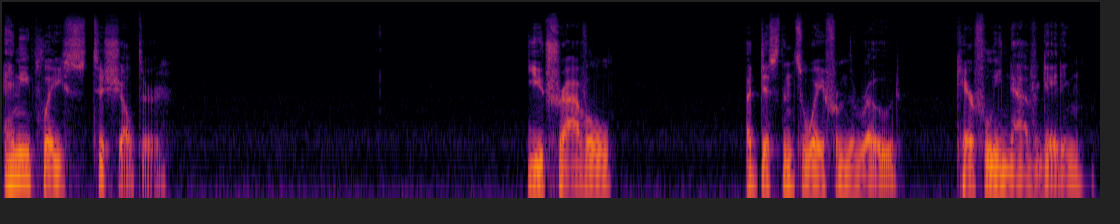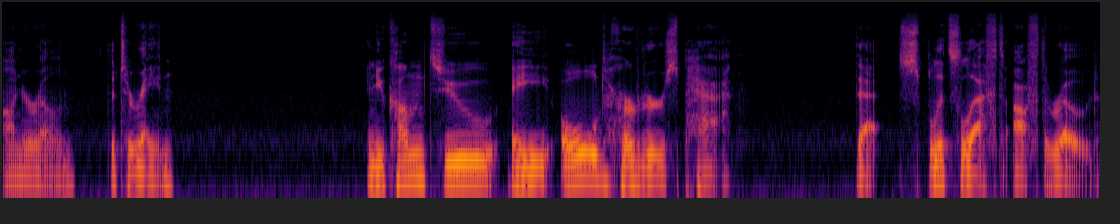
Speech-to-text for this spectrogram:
any place to shelter. You travel a distance away from the road, carefully navigating on your own the terrain. And you come to a old herder's path that splits left off the road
